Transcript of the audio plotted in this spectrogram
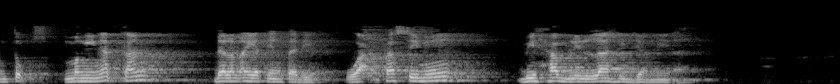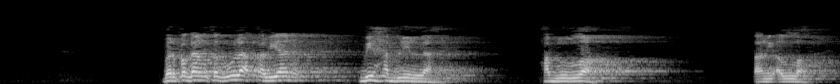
untuk mengingatkan dalam ayat yang tadi, wa'tasimu bihablillahi jami'an. Berpegang teguhlah kalian bihablillah. Hablullah tali Allah.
